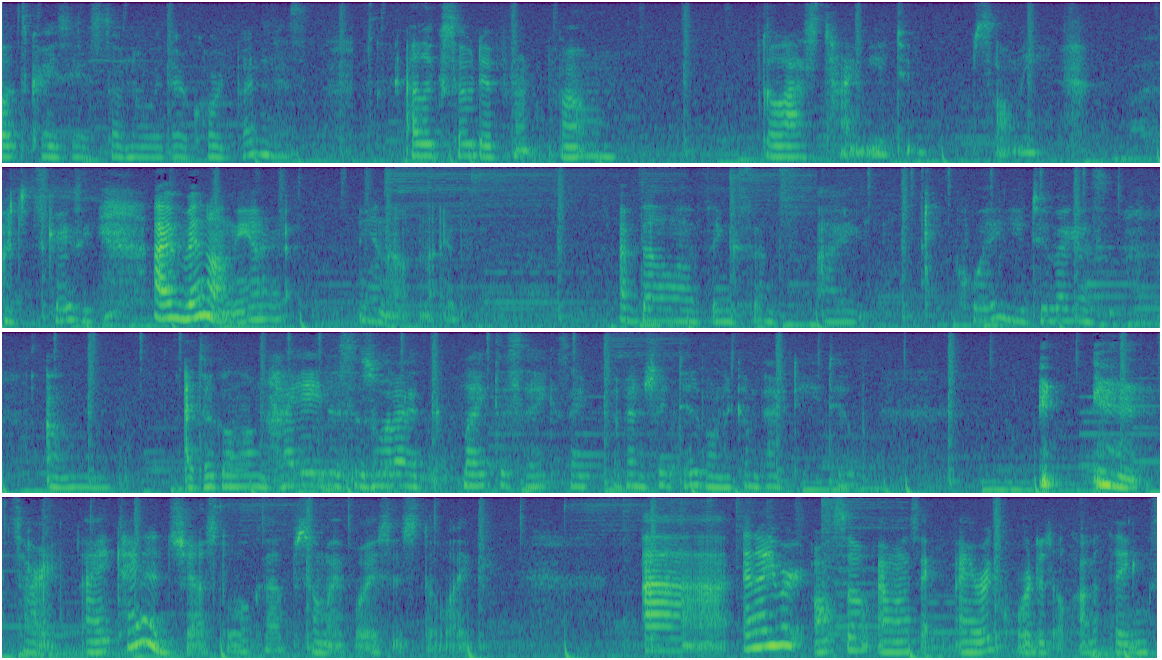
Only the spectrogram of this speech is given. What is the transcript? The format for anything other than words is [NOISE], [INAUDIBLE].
Oh, it's crazy. I still know where the record button is. I look so different from the last time YouTube saw me, which is crazy. I've been on the internet, you know, and I've, I've done a lot of things since I quit YouTube, I guess. Um, I took a long hiatus This is what I'd like to say because I eventually did want to come back to YouTube. [CLEARS THROAT] Sorry, I kind of just woke up so my voice is still like uh, and I also I want to say I recorded a lot of things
